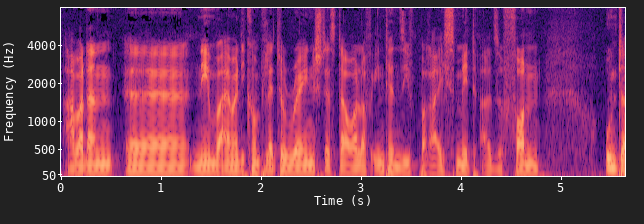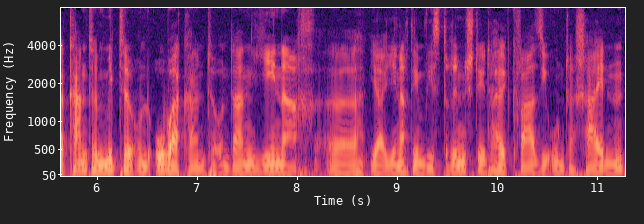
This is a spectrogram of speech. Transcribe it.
aber dann äh, nehmen wir einmal die komplette Range des Dauerlauf-Intensivbereichs mit, also von Unterkante, Mitte und Oberkante. Und dann je nach, äh, ja, je nachdem wie es drin steht, halt quasi unterscheiden.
